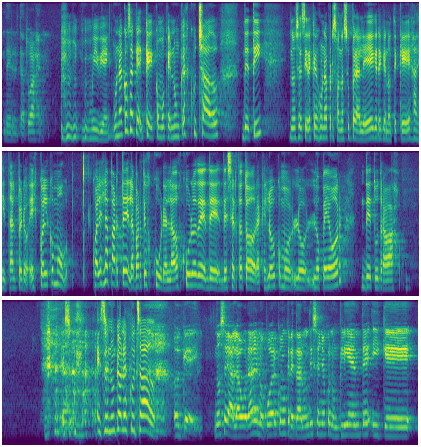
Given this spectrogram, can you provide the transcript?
del tatuaje. Muy bien. Una cosa que, que, como que nunca he escuchado de ti, no sé si eres que eres una persona súper alegre, que no te quejas y tal, pero es cuál, como, cuál es la parte, la parte oscura, el lado oscuro de, de, de ser tatuadora, que es lo, como lo, lo peor de tu trabajo. Eso, eso nunca lo he escuchado. Ok. No sé, a la hora de no poder concretar un diseño con un cliente y que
